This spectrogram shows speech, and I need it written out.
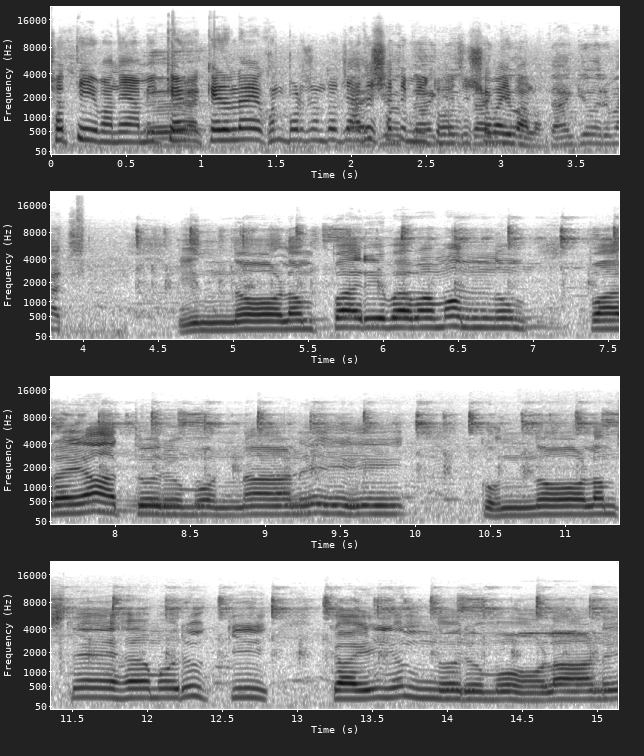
সত্যি মানে আমি কে- কেরালায় এখন পর্যন্ত যাদের সাথে মিট হয়েছে সবাই ভালো താങ്ക് യു വെരി മച്ച് ഇന്നോളം പരിഭവമൊന്നും പറയാത്തൊരു മൊണ്ണാണ് കുന്നോളം സ്നേഹമൊരുക്കി കഴിയുന്നൊരു മോളാണ്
